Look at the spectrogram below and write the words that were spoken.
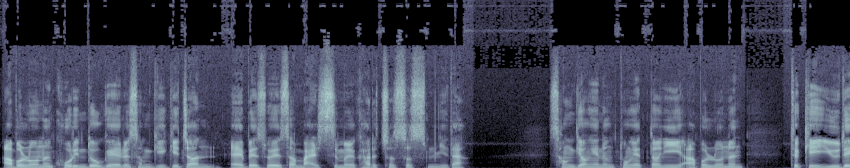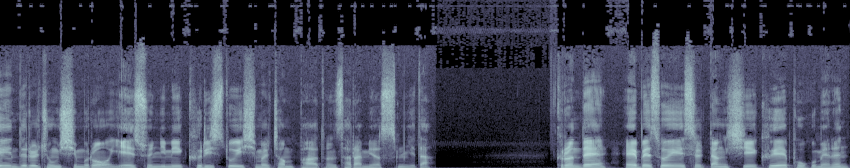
아볼로는 고린도 교회를 섬기기 전 에베소에서 말씀을 가르쳤었습니다. 성경에 능통했던 이 아볼로는 특히 유대인들을 중심으로 예수님이 그리스도이심을 전파하던 사람이었습니다. 그런데 에베소에 있을 당시 그의 복음에는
